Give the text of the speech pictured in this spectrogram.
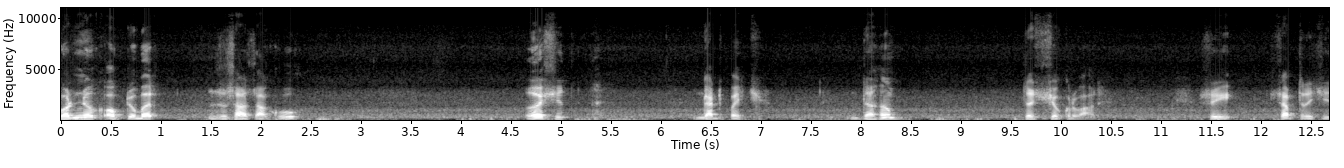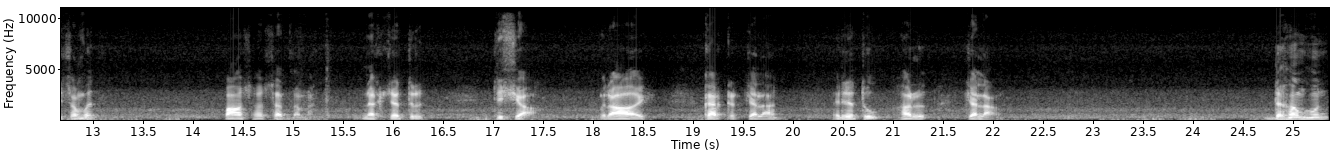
گۄڈنیُک اکٹوٗبر زٕ ساس اَکوُہ ٲسِتھ گٹہٕ پٔچھ دٔہِم تہٕ شُکروار شِرٛی سپترشی سمت پانٛژھ ساس سَتنَمَتھ نَشترٕ تِشا راج کَرکَٹ چلان رِتُو ہرُد چلان دٔہِم ہُنٛد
